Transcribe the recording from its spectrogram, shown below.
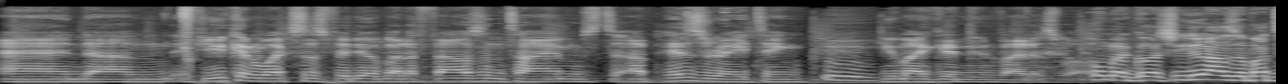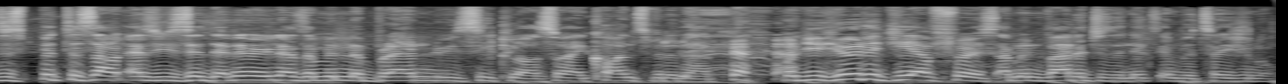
And um, if you can watch this video about a thousand times to up his rating, Mm. you might get an invite as well. Oh my gosh, you know I was about to spit this out as you said that. I didn't realize I'm in a brand new C class, so I can't spit it out. but you heard it here first. I'm invited to the next invitational.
